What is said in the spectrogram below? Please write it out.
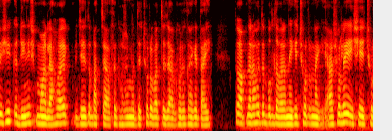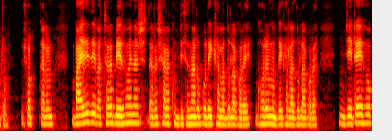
বেশি জিনিস ময়লা হয়, যেহেতু বাচ্চা আছে ঘরের মধ্যে, ছোট বাচ্চা যার ঘরে থাকে তাই। তো আপনারা হয়তো বলতে পারেন নাকি ছোট নাকি? আসলে সে ছোট। সব কারণ বাইরে যে বাচ্চারা বের হয় না, তারা সারাক্ষণ বিছানার উপরেই খেলাধুলা করে, ঘরের মধ্যে খেলাধুলা করে। যেটাই হোক,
